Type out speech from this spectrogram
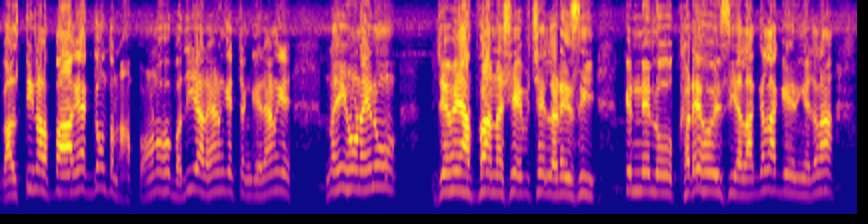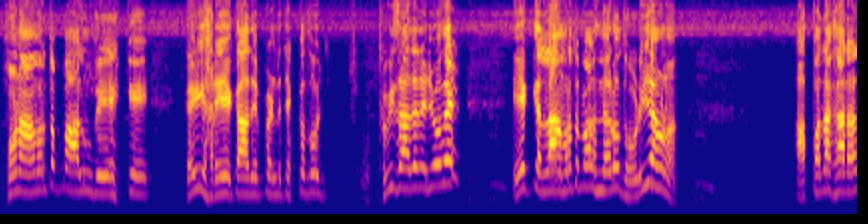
ਗਲਤੀ ਨਾਲ ਪਾ ਗਿਆ ਅੱਗੋਂ ਤਾਂ ਨਾ ਪਾਉਣ ਉਹ ਵਧੀਆ ਰਹਿਣਗੇ ਚੰਗੇ ਰਹਿਣਗੇ। ਨਹੀਂ ਹੁਣ ਇਹਨੂੰ ਜਿਵੇਂ ਆਪਾਂ ਨਸ਼ੇ ਪਿੱਛੇ ਲੜੇ ਸੀ ਕਿੰਨੇ ਲੋਕ ਖੜੇ ਹੋਏ ਸੀ ਅਲੱਗ-ਅਲੱਗ ਏਰੀਆ 'ਚ ਨਾ ਹੁਣ ਅੰਮ੍ਰਿਤਪਾਲ ਨੂੰ ਦੇਖ ਕੇ ਕਈ ਹਰੇਕ ਆਦੇ ਪਿੰਡ 'ਚ ਇੱਕ ਦੋ ਉੱਠ ਵੀ ਸਕਦੇ ਨੇ ਜੋਦੇ ਇਹ ਕਿੱਲਾ ਅੰਮ੍ਰਿਤਪਾਲ ਮੇਰੋ ਥੋੜੀ ਆ ਹੁਣ। ਆਪਾਂ ਤਾਂ ਖਾਰਾ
